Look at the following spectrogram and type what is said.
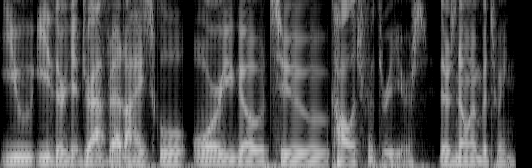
you either get drafted out of high school or you go to college for three years. There's no in between.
